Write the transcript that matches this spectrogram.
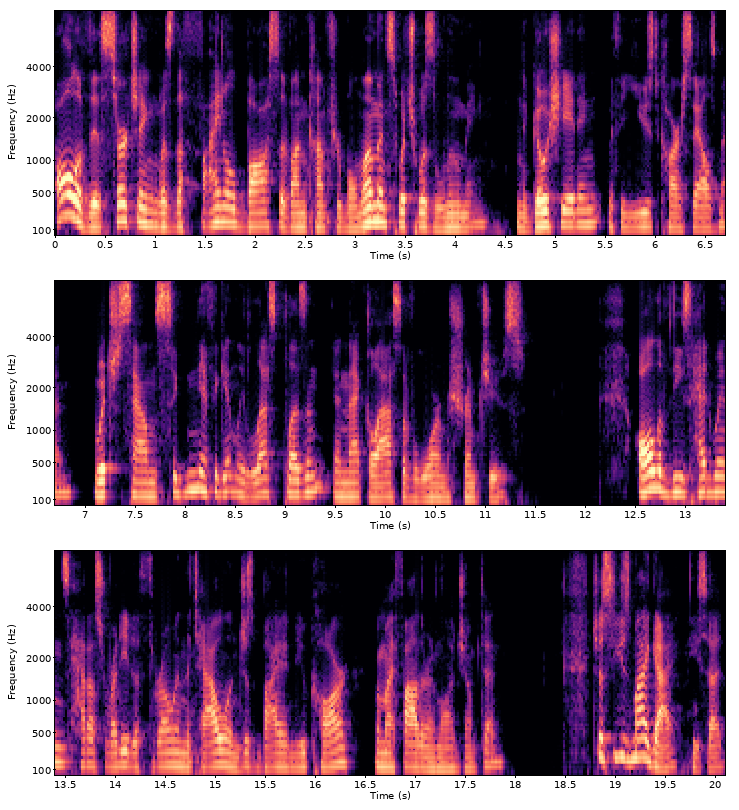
all of this searching was the final boss of uncomfortable moments, which was looming negotiating with a used car salesman, which sounds significantly less pleasant than that glass of warm shrimp juice. All of these headwinds had us ready to throw in the towel and just buy a new car when my father in law jumped in. Just use my guy, he said.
